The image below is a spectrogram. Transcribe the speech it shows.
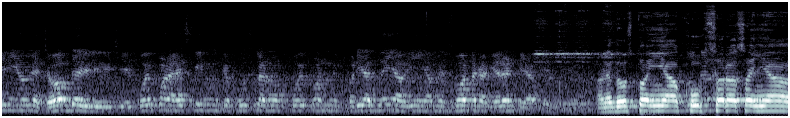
એની અમે જવાબદારી લેવી છીએ કોઈ પણ આઈસ્ક્રીમ કે ફૂસલાડમાં કોઈ પણ ફરિયાદ નહીં આવે અમે સો ટકા ગેરંટી આપીએ છીએ. અને દોસ્તો અહીંયા ખૂબ સરસ અહીંયા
